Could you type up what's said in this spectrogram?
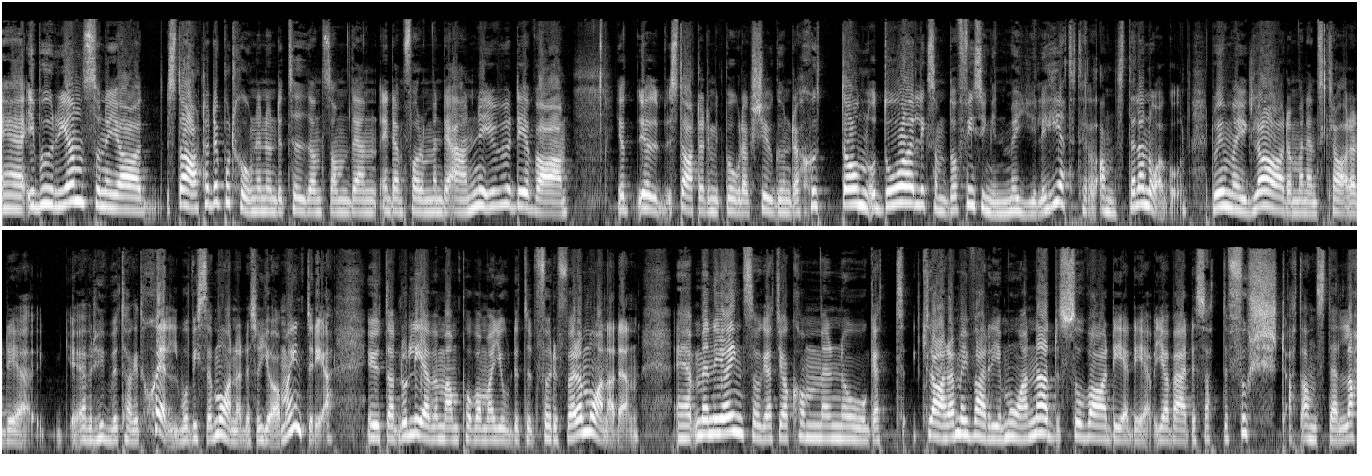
Eh, I början så när jag startade portionen under tiden som den, i den formen det är nu, det var, jag, jag startade mitt bolag 2017 och då, liksom, då finns ju ingen möjlighet till att anställa någon. Då är man ju glad om man ens klarar det överhuvudtaget själv och vissa månader så gör man ju inte det. Utan då lever man på vad man gjorde typ för förra månaden. Eh, men när jag insåg att jag kommer nog att klara mig varje månad så var det det jag värdesatte först att anställa.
